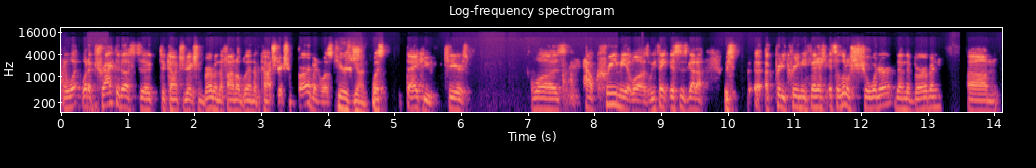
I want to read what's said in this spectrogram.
And what, what attracted us to, to contradiction bourbon, the final blend of contradiction bourbon was cheers, John. Was thank you. Cheers. Was how creamy it was. We think this has got a a pretty creamy finish. It's a little shorter than the bourbon. Um,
